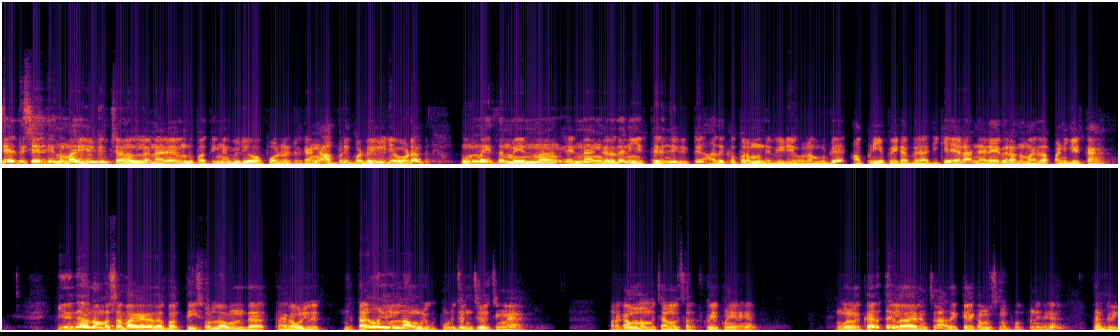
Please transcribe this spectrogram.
சேர்த்து சேர்த்து இந்த மாதிரி யூடியூப் சேனலில் நிறைய வந்து பார்த்தீங்கன்னா வீடியோவை போட்டுட்டு இருக்காங்க. அப்படிப்பட்ட வீடியோவோட உண்மைத்தன்மை என்ன என்னங்கிறத நீங்கள் தெரிஞ்சுக்கிட்டு அதுக்கப்புறம் இந்த வீடியோவை நமக்கு அப்படியே போயிட்டு அபிராதிக்க ஏன்னா நிறைய பேர் அந்த மாதிரி தான் பண்ணிக்கிட்டாங்க. இதுதான் நம்ம செவ்வாய் பற்றி சொல்ல வந்த தகவல்கள். இந்த தகவல்கள்லாம் உங்களுக்கு பிடிச்சிருந்துச்சுன்னு வச்சுங்களேன் மறக்காமல் நம்ம சேனல் சப்ஸ்கிரைப் பண்ணிடுங்க உங்களுக்கு கருத்துக்கள் ஏதாவது இருந்துச்சுன்னா அதை கீழே கமெண்ட்ஸில் போஸ்ட் பண்ணிடுங்க. நன்றி.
